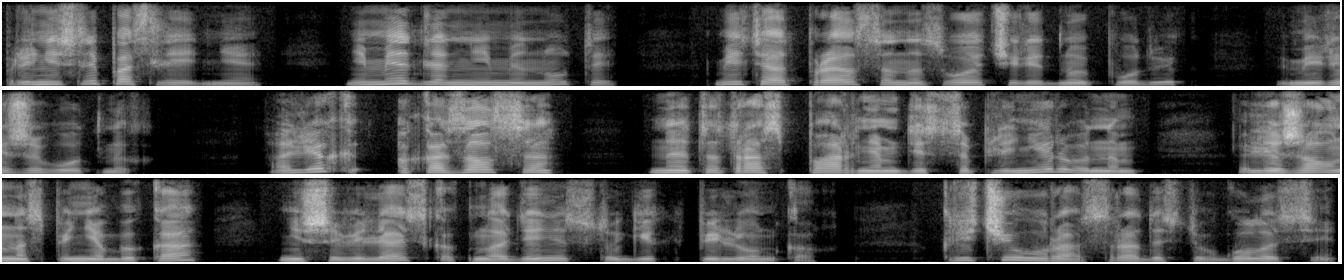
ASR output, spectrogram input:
Принесли последнее. Немедленно ни минуты Митя отправился на свой очередной подвиг в мире животных. Олег оказался на этот раз парнем дисциплинированным, лежал на спине быка, не шевелясь, как младенец в тугих пеленках. «Кричи ура!» с радостью в голосе,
